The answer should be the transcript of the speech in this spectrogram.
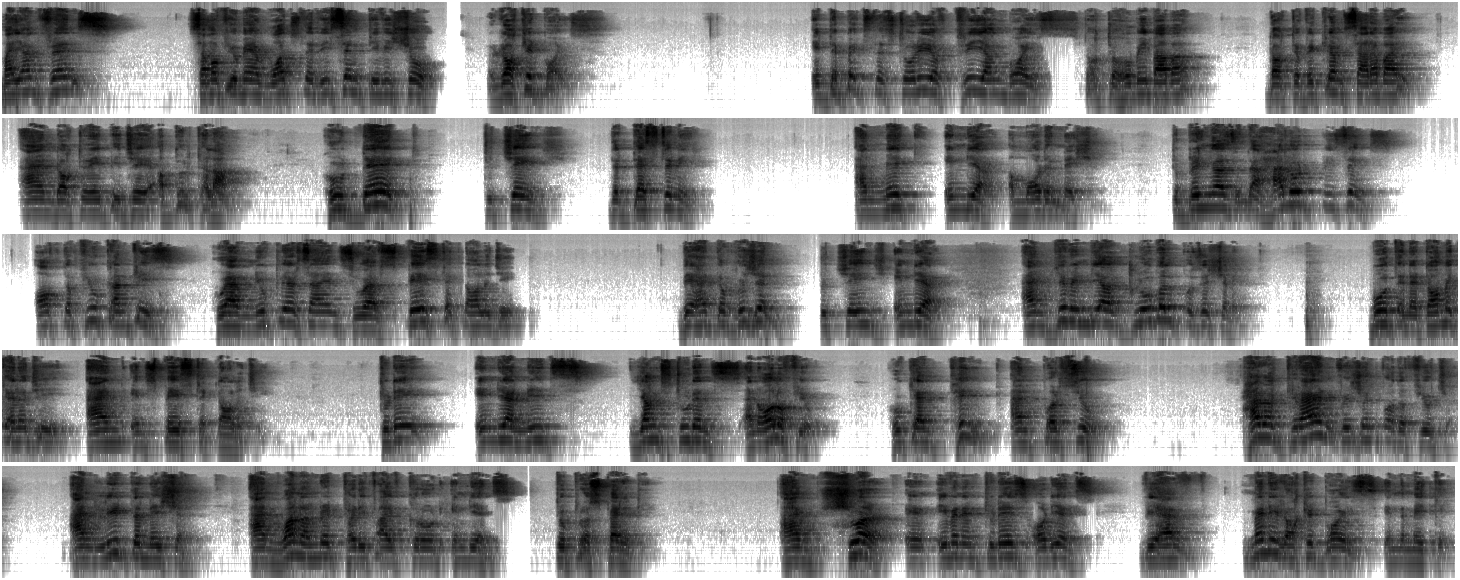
My young friends, some of you may have watched the recent TV show Rocket Boys. It depicts the story of three young boys Dr. Homi Bhabha, Dr. Vikram Sarabhai, and Dr. APJ Abdul Kalam, who dared to change the destiny and make India a modern nation, to bring us in the hallowed precincts of the few countries who have nuclear science, who have space technology. They had the vision to change India and give India global positioning, both in atomic energy and in space technology. Today, India needs young students and all of you who can think and pursue, have a grand vision for the future, and lead the nation and 135 crore Indians to prosperity. I'm sure, in, even in today's audience, we have many rocket boys in the making.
